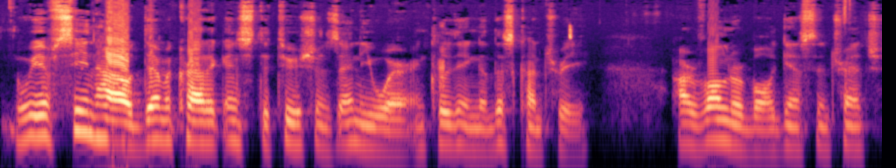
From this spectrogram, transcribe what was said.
We have seen how democratic institutions anywhere, including in this country, are vulnerable against entrenched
